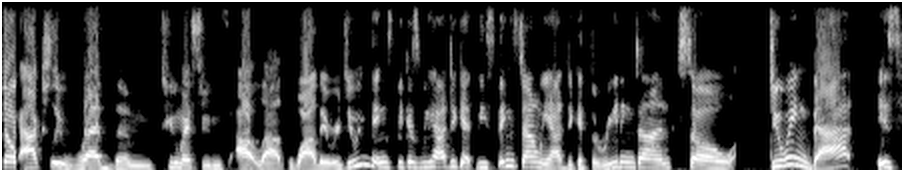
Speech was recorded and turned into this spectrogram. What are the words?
So actually read them to my students out loud while they were doing things because we had to get these things done. We had to get the reading done. So doing that is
